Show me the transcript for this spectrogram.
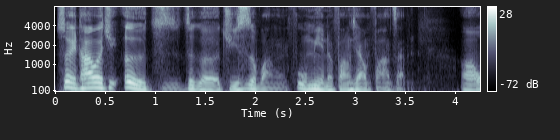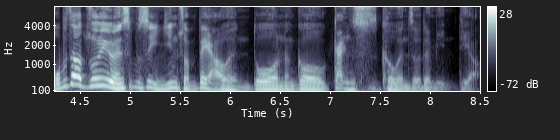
所以他会去遏制这个局势往负面的方向发展。啊，我不知道朱立伦是不是已经准备好很多能够干死柯文哲的民调，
